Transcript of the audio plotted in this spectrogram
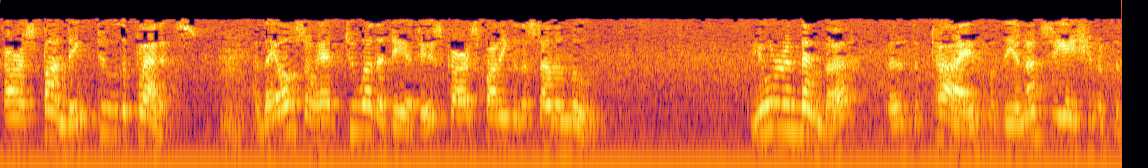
corresponding to the planets. And they also had two other deities corresponding to the sun and moon. You'll remember at the time of the Annunciation of the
